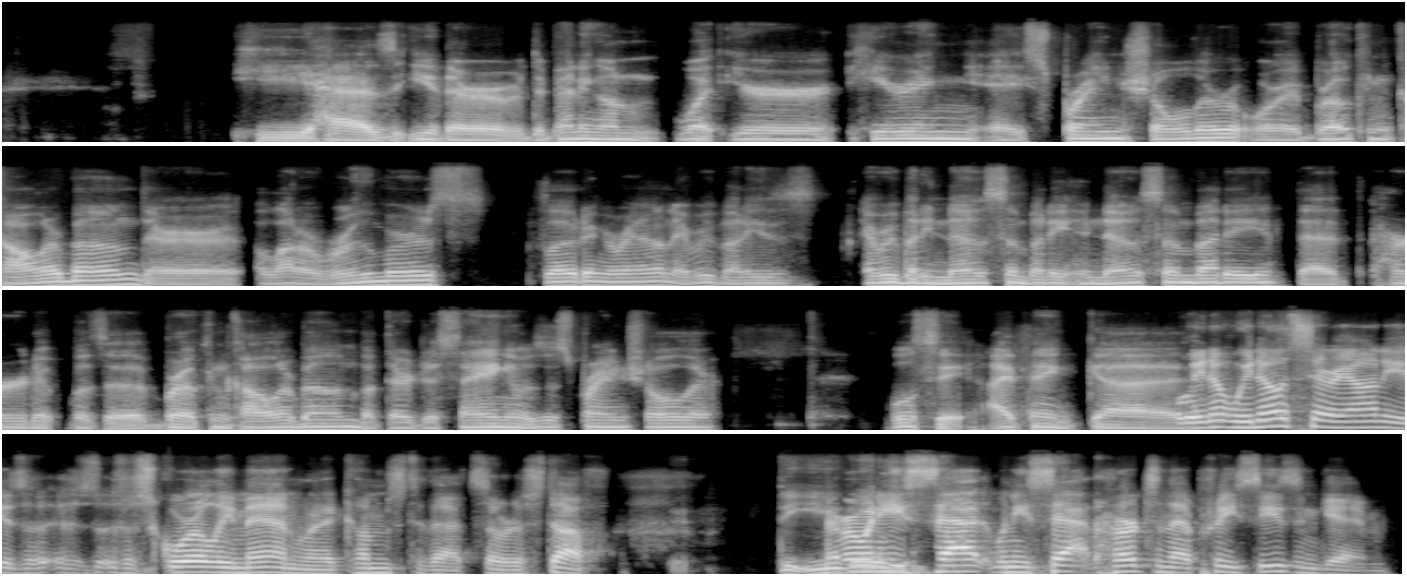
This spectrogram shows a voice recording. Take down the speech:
He has either, depending on what you're hearing, a sprained shoulder or a broken collarbone. There are a lot of rumors floating around. Everybody's everybody knows somebody who knows somebody that heard it was a broken collarbone, but they're just saying it was a sprained shoulder. We'll see. I think uh, We know we know Sirianni is a, is, a squirrely man when it comes to that sort of stuff. the Eagles, Remember when he sat when he sat Hurts in that preseason game?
